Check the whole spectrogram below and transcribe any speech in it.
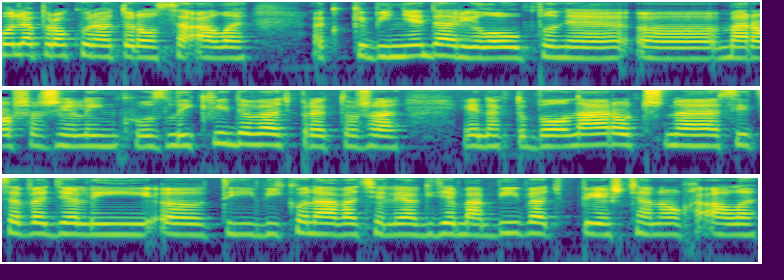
Podľa prokurátorov sa ale ako keby nedarilo úplne uh, Maroša Žilinku zlikvidovať, pretože jednak to bolo náročné, síce vedeli uh, tí vykonávateľia, kde má bývať v Piešťanoch, ale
